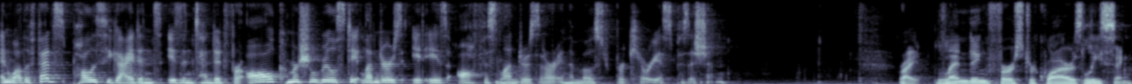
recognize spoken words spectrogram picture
And while the Fed's policy guidance is intended for all commercial real estate lenders, it is office lenders that are in the most precarious position. Right. Lending first requires leasing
